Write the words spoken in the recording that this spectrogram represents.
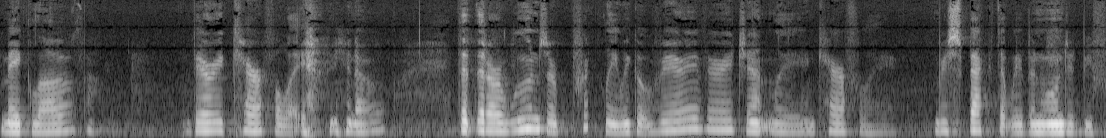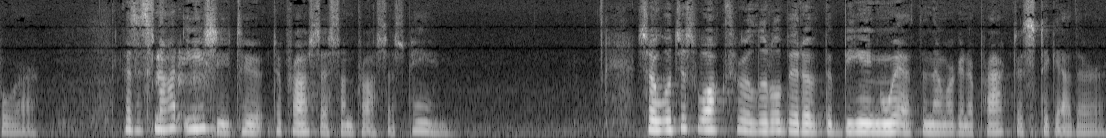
make love? Very carefully, you know. That, that our wounds are prickly. We go very, very gently and carefully. Respect that we've been wounded before. Because it's not easy to, to process unprocessed pain. So we'll just walk through a little bit of the being with, and then we're going to practice together.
